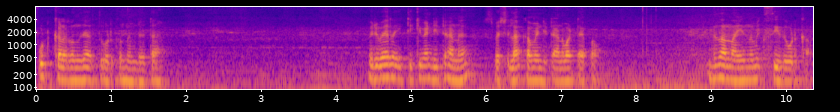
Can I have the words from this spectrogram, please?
ഫുഡ് കളറൊന്ന് ചേർത്ത് കൊടുക്കുന്നുണ്ട് കേട്ടോ. ഒരു വെറൈറ്റിക്ക് വേണ്ടിയിട്ടാണ് സ്പെഷ്യലാക്കാൻ വേണ്ടിയിട്ടാണ് വട്ടയപ്പം. ഇത് നന്നായി ഒന്ന് മിക്സ് ചെയ്ത് കൊടുക്കാം.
